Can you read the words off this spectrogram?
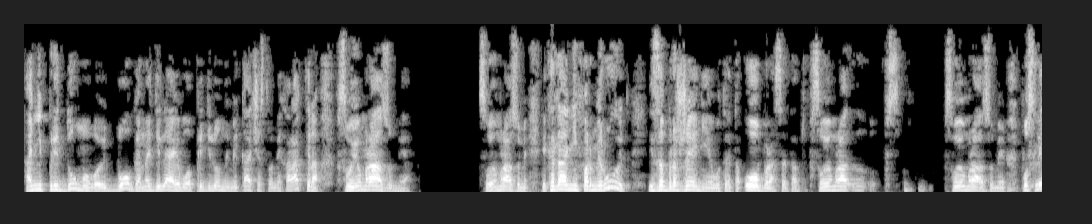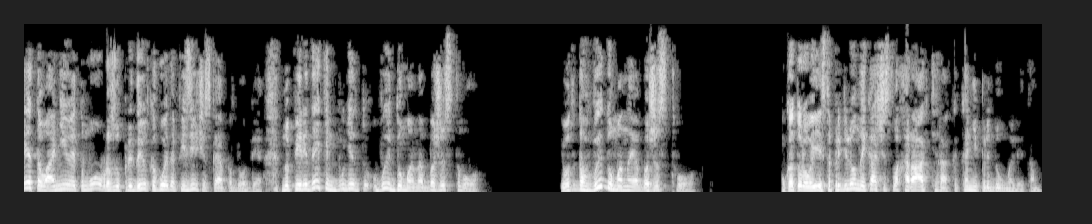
они придумывают Бога, наделяя его определенными качествами характера в своем разуме в своем разуме. И когда они формируют изображение, вот это, образ этот в своем, в своем разуме. После этого они этому образу придают какое-то физическое подобие. Но перед этим будет выдумано божество. И вот это выдуманное божество, у которого есть определенные качества характера, как они придумали, там,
